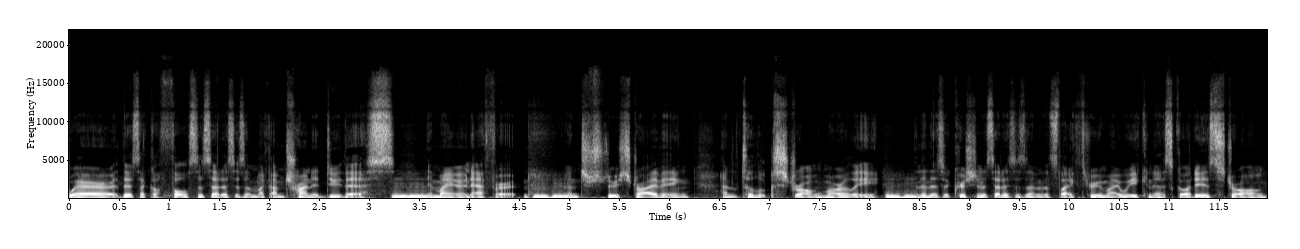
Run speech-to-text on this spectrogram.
Where there's like a false asceticism like I'm trying to do this Mhm. in my own effort Mhm. and through striving and to look strong morally. Mhm. And then there's a Christian asceticism that's like, through my weakness, God is strong,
